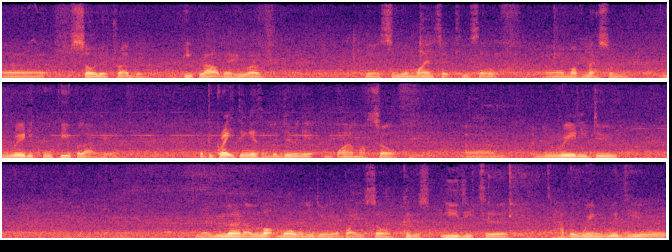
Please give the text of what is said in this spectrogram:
uh, solo traveling, people out there who have you know similar mindset to yourself. Um, I've met some really cool people out here. But the great thing is, I've been doing it by myself, um, and you really do. You know, you learn a lot more when you're doing it by yourself because it's easy to, to have a wing with you, or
